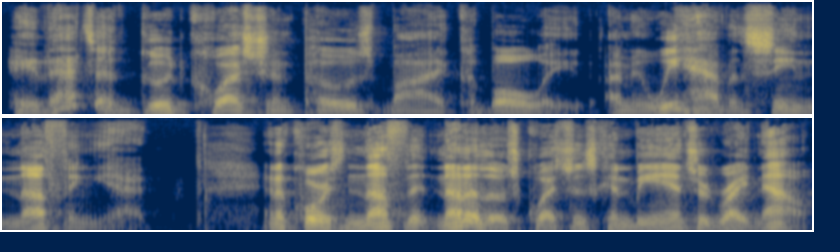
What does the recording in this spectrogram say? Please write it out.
Hey, that's a good question posed by Kaboly. I mean, we haven't seen nothing yet. And of course, nothing, none of those questions can be answered right now.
